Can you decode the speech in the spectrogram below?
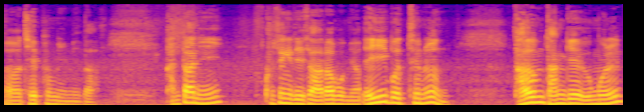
어, 제품입니다. 간단히 구성에 대해서 알아보면 A 버튼은 다음 단계 음을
